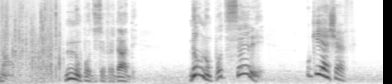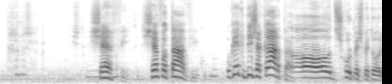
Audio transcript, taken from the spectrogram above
Não. Não pode ser verdade. Não, não pode ser. O que é, chefe? Chefe, chefe Otávio, o que é que diz a carta? Oh, desculpa, inspetor.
